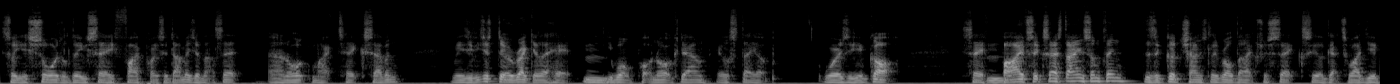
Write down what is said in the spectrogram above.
so your sword will do say five points of damage and that's it, and an orc might take seven. It means if you just do a regular hit, Hmm. you won't put an orc down; it'll stay up. Whereas if you've got say Hmm. five success in something, there's a good chance you'll roll that extra six. So you'll get to add your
